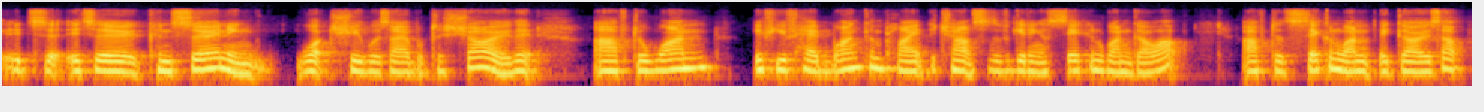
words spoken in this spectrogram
it's it's a concerning what she was able to show that after one if you've had one complaint, the chances of getting a second one go up. After the second one, it goes up.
